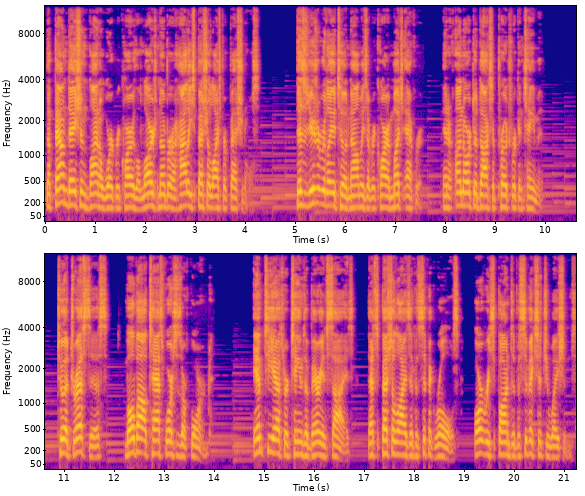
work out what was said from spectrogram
The Foundation's line of work requires a large number of highly specialized professionals. This is usually related to anomalies that require much effort and an unorthodox approach for containment. To address this, mobile task forces are formed. MTFs are teams of varying size that specialize in specific roles or respond to specific situations.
